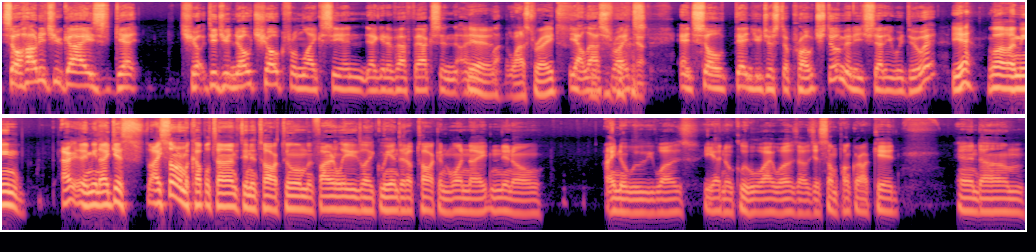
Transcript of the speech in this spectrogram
So, how did you guys get? Cho- did you know Choke from like seeing Negative FX and, and Yeah, last rites. yeah, Last Rites? And so then you just approached him, and he said he would do it. Yeah. Well, I mean, I, I mean, I just I saw him a couple times, didn't talk to him, and finally, like, we ended up talking one night, and you know, I knew who he was. He had no clue who I was. I was just some punk rock kid, and um,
